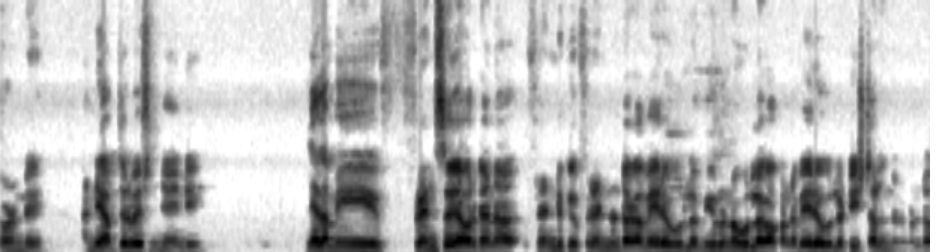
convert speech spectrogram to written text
చూడండి. అన్నీ అబ్జర్వేషన్ చేయండి. లేదా మీ ఫ్రెండ్స్ ఎవరికైనా ఫ్రెండ్కి ఫ్రెండ్ ఉంటారు కదా వేరే ఊర్లో మీరున్న ఊర్లో కాకుండా వేరే ఊర్లో టీ స్టాల్ ఉంది అనుకుంటా.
